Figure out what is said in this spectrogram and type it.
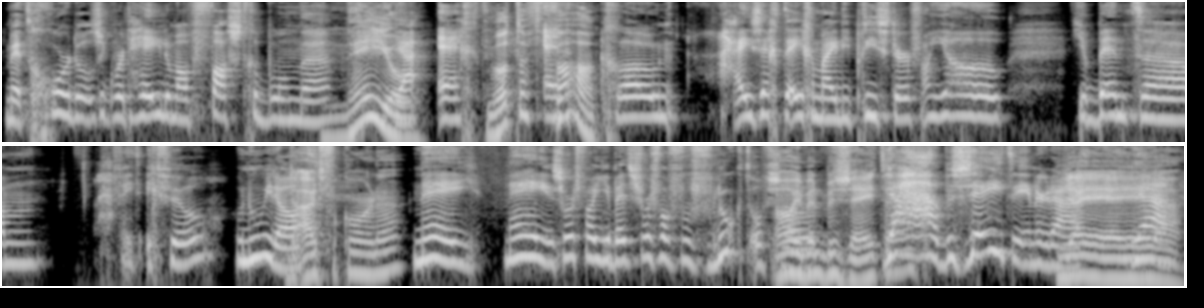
met gordels. Ik word helemaal vastgebonden. Nee, joh. Ja, echt. What the En fuck? gewoon, hij zegt tegen mij, die priester, van... Yo, je bent, ehm, weet ik veel. Hoe noem je dat? De uitverkorene? Nee, nee, een soort van, je bent een soort van vervloekt of zo. Oh, je bent bezeten? Ja, bezeten inderdaad. Ja, ja, ja, ja. Ja.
